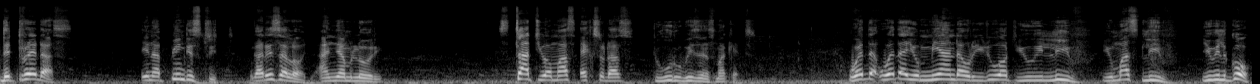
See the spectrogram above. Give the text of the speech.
the traders in Apindi Street, Garissa Lodge, and Nyamlori start your mass exodus to Uhuru Business Market. Whether, whether you meander or you do what, you will leave. You must leave. You will go.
